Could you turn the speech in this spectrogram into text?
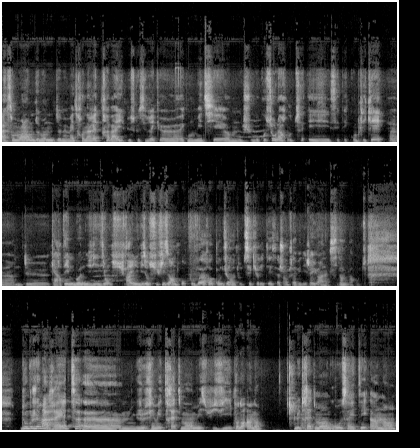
à ce moment-là, on me demande de me mettre en arrêt de travail, puisque c'est vrai qu'avec mon métier, euh, je suis beaucoup sur la route et c'était compliqué euh, de garder une bonne vision, enfin une vision suffisante pour pouvoir conduire en toute sécurité, sachant que j'avais déjà eu un accident de la route. Donc je m'arrête, euh, je fais mes traitements, mes suivis pendant un an. Le traitement, en gros, ça a été un an.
